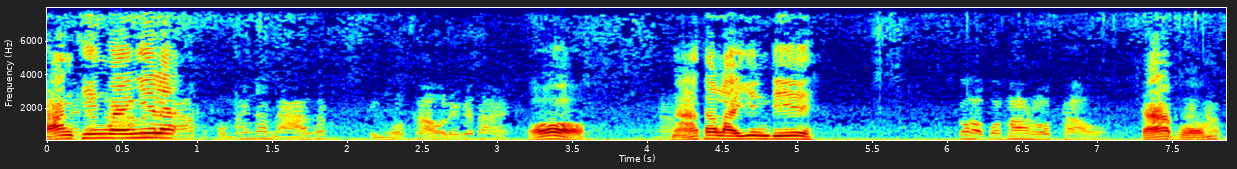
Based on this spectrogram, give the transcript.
วางทิ้งไว้อย่างนี้แหละ ผมให้หนาๆสักถึงหัวเข่าเลยก็ได้โอ้หนาเท่าไหร่ยิ่งดี ก็ประมาณหัวเข่า ครับผมนะ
